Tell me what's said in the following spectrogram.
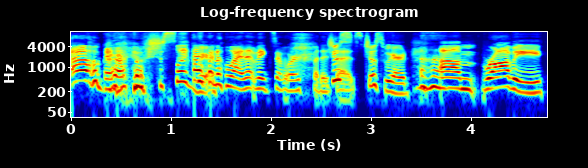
oh, gross. it was just like I don't know why that makes it worse, but it just does. just weird. Uh-huh. Um, Robbie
